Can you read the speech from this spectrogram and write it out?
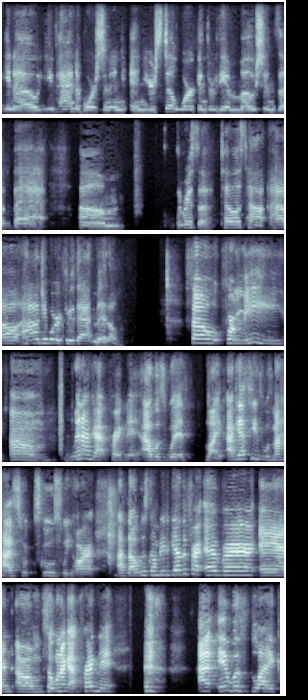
you know, you've had an abortion and and you're still working through the emotions of that. Um, Therisa, tell us how how how'd you work through that middle? So for me, um, when I got pregnant, I was with like I guess he was my high school sweetheart. I mm-hmm. thought we was gonna be together forever, and um, so when I got pregnant, I it was like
